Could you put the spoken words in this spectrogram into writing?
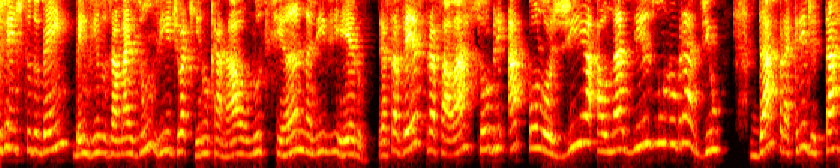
gente, tudo bem? Bem-vindos a mais um vídeo aqui no canal Luciana Liviero. Desta vez para falar sobre apologia ao nazismo no Brasil. Dá para acreditar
